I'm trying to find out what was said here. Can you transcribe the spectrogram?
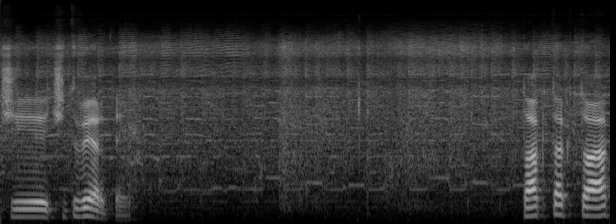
чи четвертий? Так, так, так.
